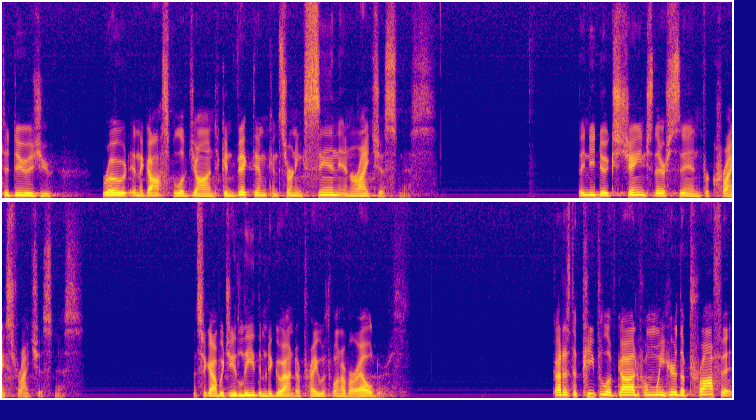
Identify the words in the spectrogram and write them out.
to do as you wrote in the Gospel of John to convict them concerning sin and righteousness? They need to exchange their sin for Christ's righteousness. And so, God, would you lead them to go out and to pray with one of our elders? God, as the people of God, when we hear the prophet,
